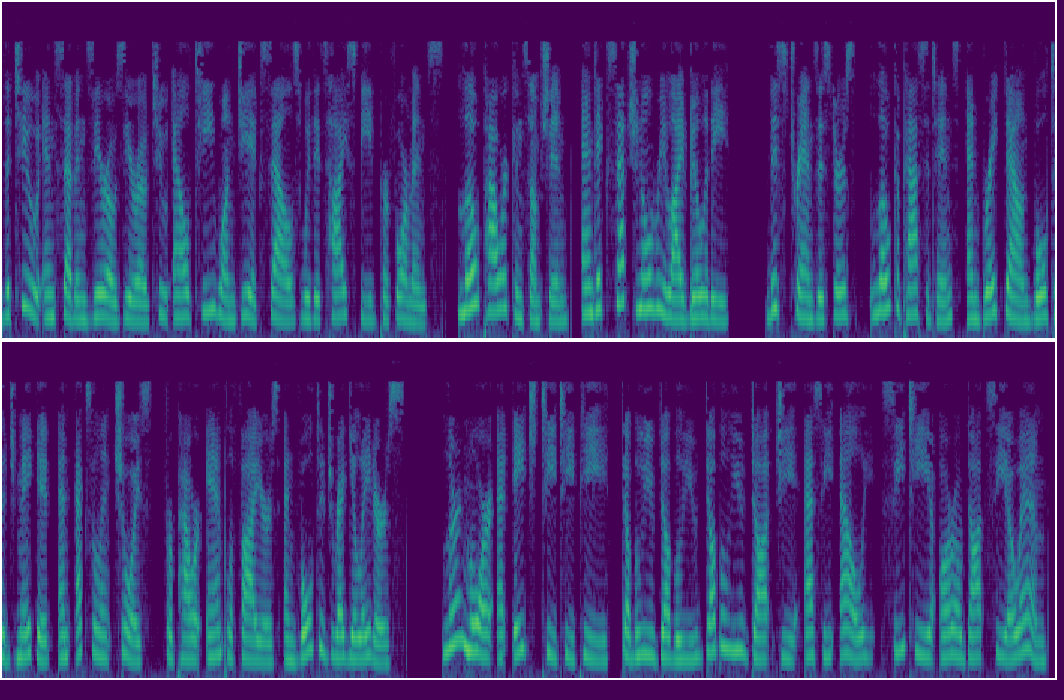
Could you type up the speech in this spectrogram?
The 2N7002LT1G excels with its high-speed performance, low power consumption, and exceptional reliability. This transistor's low capacitance and breakdown voltage make it an excellent choice for power amplifiers and voltage regulators. Learn more at http www.gselctro.com.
